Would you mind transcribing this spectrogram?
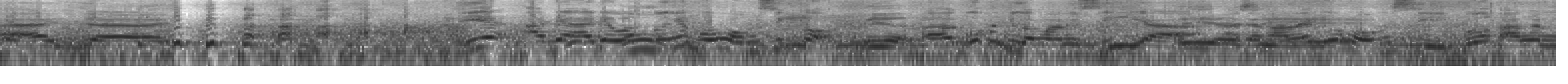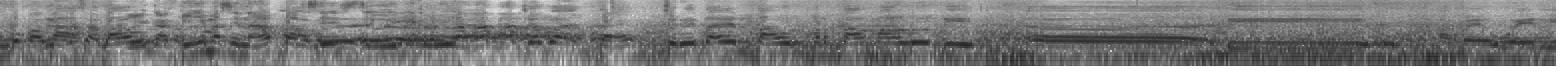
aja Iya, ada ada waktunya gue homesick kok. Iya. gue kan juga manusia. Iya ada sih. kalanya gue homesick. Gue kangen bokap Nah, sama tahu- Ya, kakinya masih napak sih ini Iya. Coba ceritain tahun pertama lu di eh, di apa ya UNY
